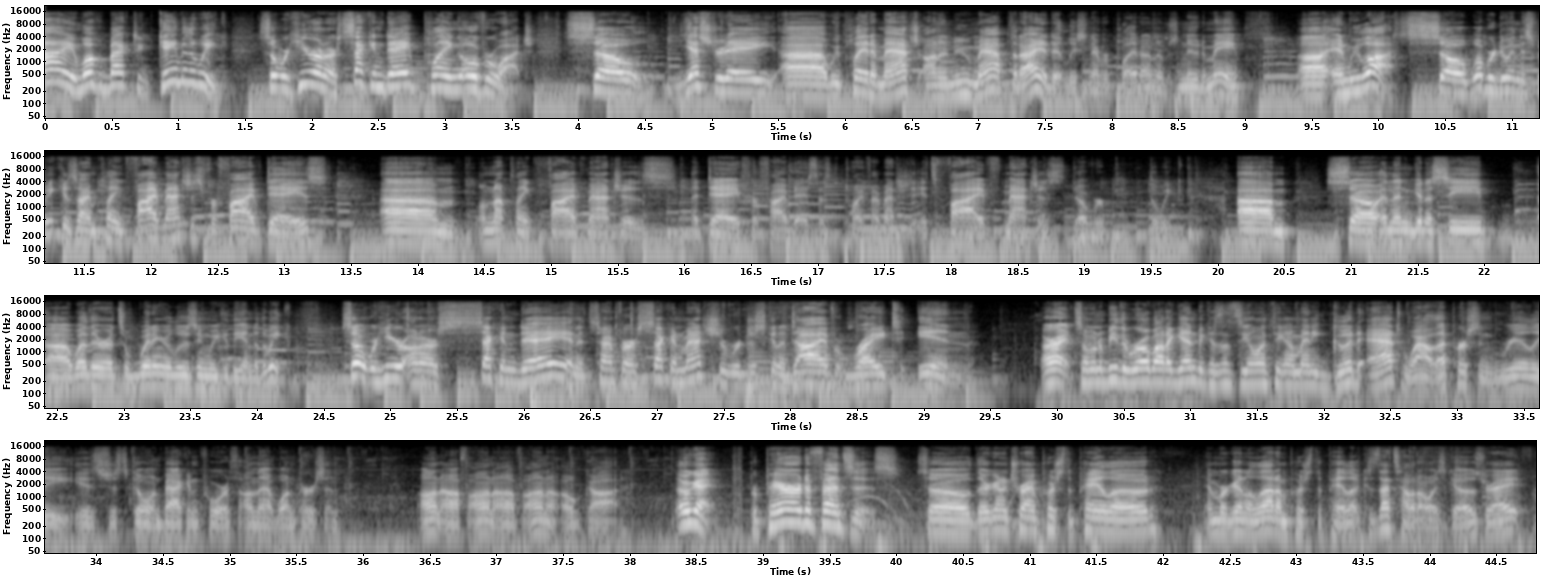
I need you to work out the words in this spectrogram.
Hi, and welcome back to Game of the Week. So we're here on our second day playing Overwatch. So yesterday uh, we played a match on a new map that I had at least never played on. It was new to me, uh, and we lost. So what we're doing this week is I'm playing five matches for five days. Um, I'm not playing five matches a day for five days. That's 25 matches. It's five matches over the week. Um, so and then gonna see uh, whether it's a winning or losing week at the end of the week. So we're here on our second day, and it's time for our second match. So we're just gonna dive right in. Alright, so I'm going to be the robot again because that's the only thing I'm any good at. Wow, that person really is just going back and forth on that one person. On, off, on, off, on, off. Oh, God. Okay, prepare our defenses. So they're going to try and push the payload, and we're going to let them push the payload because that's how it always goes, right?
